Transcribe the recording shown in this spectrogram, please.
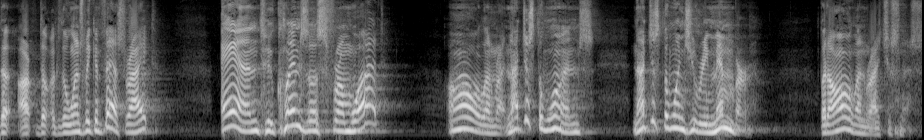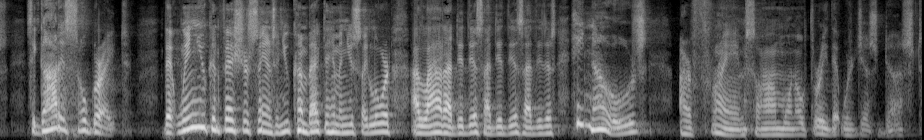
The, our, the, the ones we confess, right? And to cleanse us from what? All unrighteousness. Not just the ones, not just the ones you remember, but all unrighteousness. See, God is so great that when you confess your sins and you come back to Him and you say, Lord, I lied, I did this, I did this, I did this, He knows our frame, Psalm 103, that we're just dust.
